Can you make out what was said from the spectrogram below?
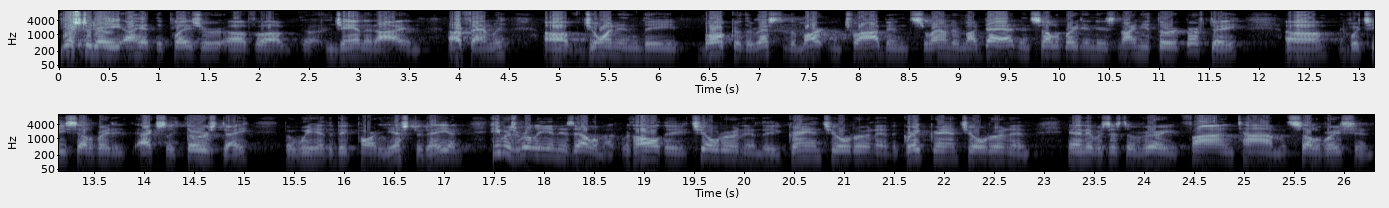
Yesterday, I had the pleasure of uh, Jan and I and our family of joining the bulk of the rest of the Martin tribe and surrounding my dad and celebrating his 93rd birthday, uh, which he celebrated actually Thursday, but we had the big party yesterday. And he was really in his element with all the children and the grandchildren and the great grandchildren, and, and it was just a very fine time of celebration.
